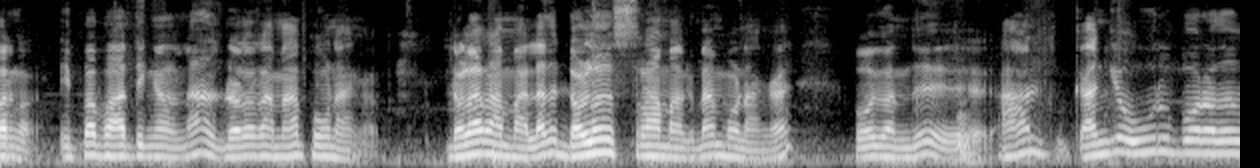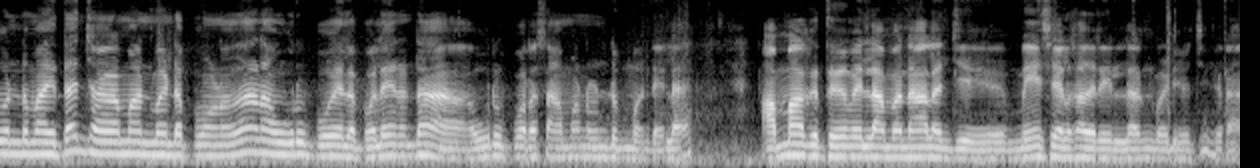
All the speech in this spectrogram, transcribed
பாருங்க. இப்ப பாத்தீங்கன்னா டொலராமா போனாங்க. டொலராமா இல்லாத டொலர்ஸ் ராமாக்கு தான் போனாங்க. போய் வந்து ஆள் அங்கேயோ ஊருக்கு போறது ஒன்று மாதிரி தான் சாமான் வேண்ட போனது ஆனால் ஊருக்கு போயில போல. என்னடா ஊருக்கு போற சாமான் உண்டு மாட்டேல அம்மாவுக்கு தேவையில்லாம நாலஞ்சு மேசல் கதிரி இல்லைன்னு படி வச்சுக்கிறா.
